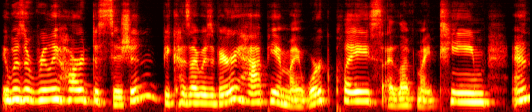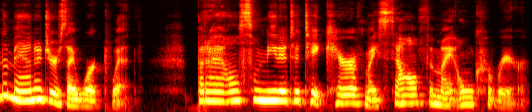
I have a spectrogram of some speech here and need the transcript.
It was a really hard decision because I was very happy in my workplace, I loved my team, and the managers I worked with. But I also needed to take care of myself and my own career.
